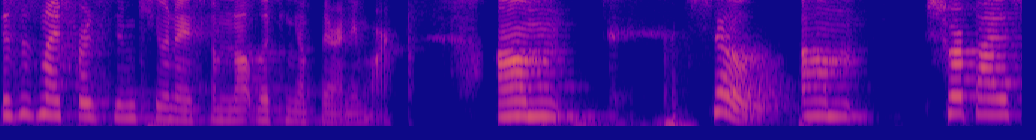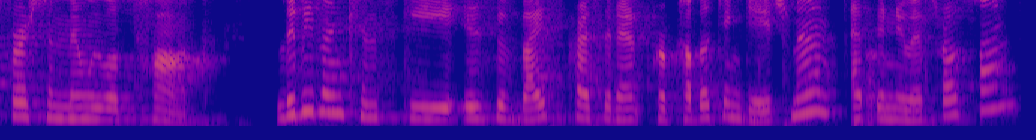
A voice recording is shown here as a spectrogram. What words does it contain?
This is my first Zoom Q and A, so I'm not looking up there anymore. Um, so, um, short bios first, and then we will talk. Libby Lenkinski is the Vice President for Public Engagement at the New Israel Fund,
